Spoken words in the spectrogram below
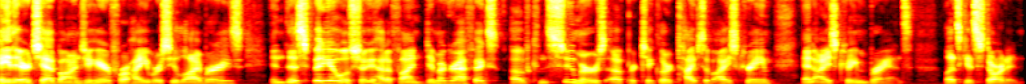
Hey there, Chad Boeninger here for Ohio University Libraries. In this video, we'll show you how to find demographics of consumers of particular types of ice cream and ice cream brands. Let's get started.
